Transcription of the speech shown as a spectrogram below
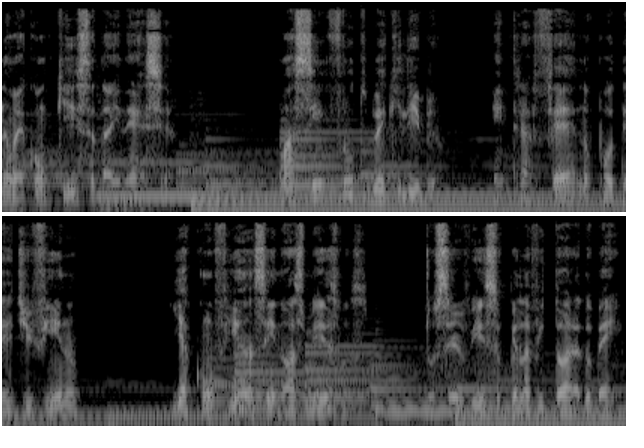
não é conquista da inércia, mas sim fruto do equilíbrio entre a fé no poder divino e a confiança em nós mesmos, no serviço pela vitória do bem.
